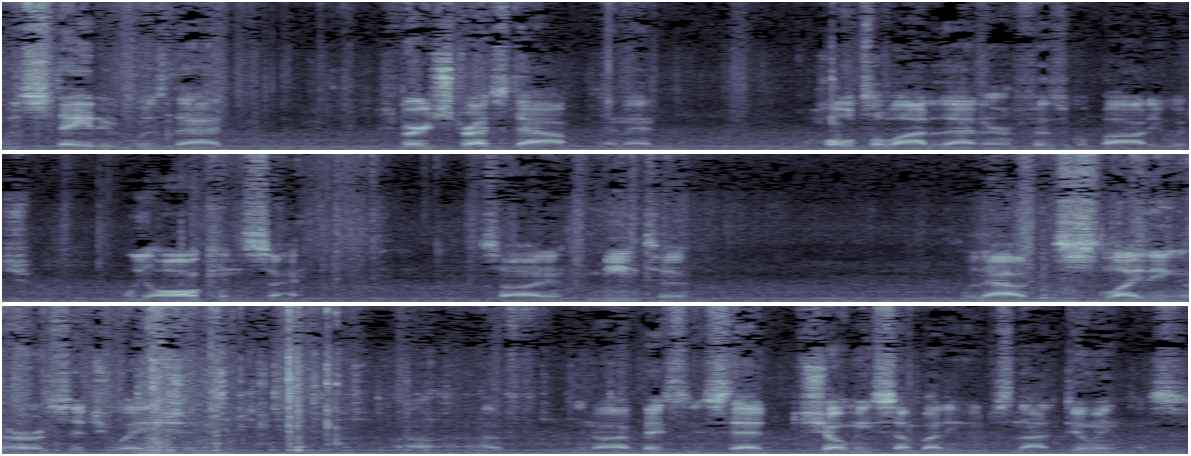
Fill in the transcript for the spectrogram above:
was stated was that very stressed out, and that holds a lot of that in her physical body, which we all can say. So I didn't mean to without slighting her situation. Uh, I've, you know, I basically said, show me somebody who's not doing this.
